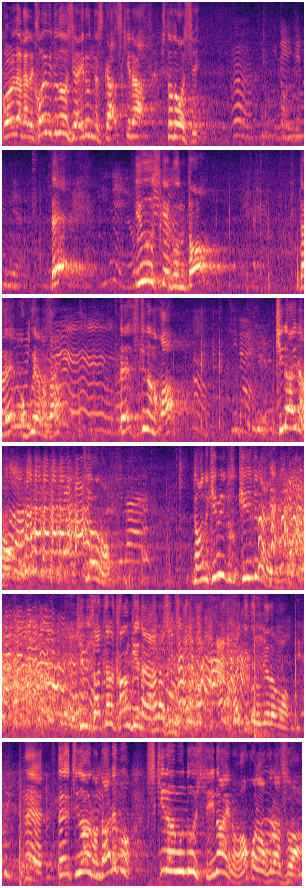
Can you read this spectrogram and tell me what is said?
この中で恋人同士はいるんですか？好きな人同士。え？ゆうすけ君と？誰？奥山さん？え好きなのか？嫌いなの？違うの？なんで君聞いてないの？君さっきから関係ない話に入ってくるけども。ねえ。え違うの？誰も好きなもん同士っていないの？このクラスは。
